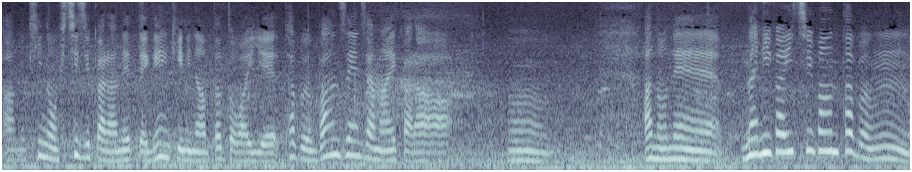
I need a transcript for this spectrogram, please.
あの昨日7時から寝て元気になったとはいえ多分万全じゃないから。うん。あのね何が一番多分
